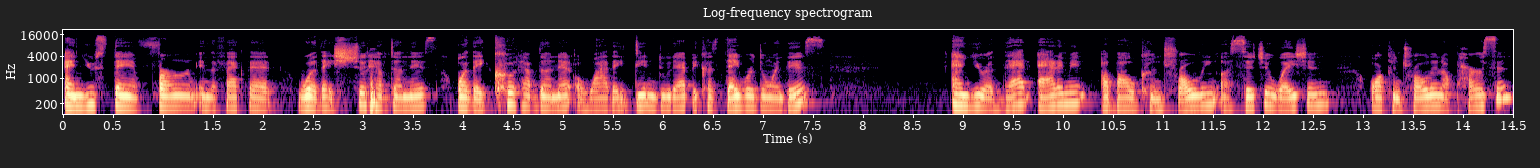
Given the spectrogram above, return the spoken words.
and you stand firm in the fact that, well, they should have done this, or they could have done that, or why they didn't do that because they were doing this, and you're that adamant about controlling a situation or controlling a person,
